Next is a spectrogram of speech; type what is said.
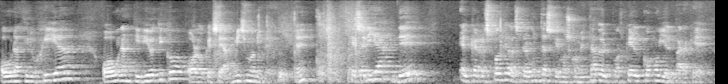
o una cirugía o un antibiótico o lo que sea, mismo nivel. ¿eh? Que sería de el que responde a las preguntas que hemos comentado, el por qué, el cómo y el para qué.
